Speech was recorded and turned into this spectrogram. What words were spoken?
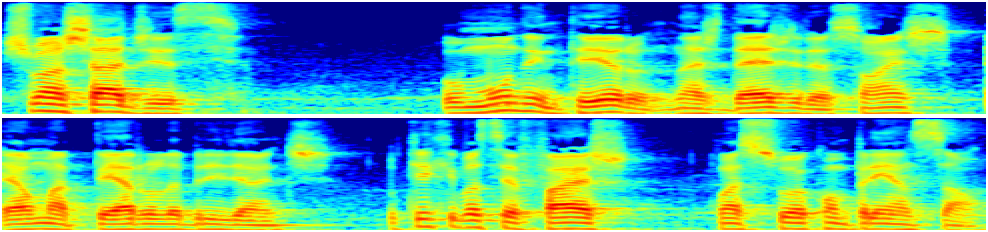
Xuanxá disse: O mundo inteiro, nas dez direções, é uma pérola brilhante. O que, que você faz com a sua compreensão?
